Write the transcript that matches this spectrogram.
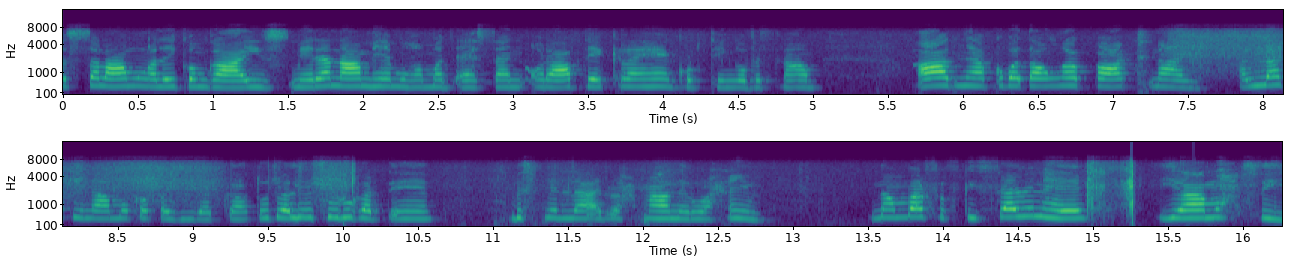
السلام علیکم گائز میرا نام ہے محمد احسن اور آپ دیکھ رہے ہیں گڈ تھنگ آف اسلام آج میں آپ کو بتاؤں گا پارٹ نائن اللہ کے ناموں کا فضیلت کا. تو چلیے شروع کرتے ہیں. بسم اللہ الرحمن الرحیم. نمبر ففٹی سیون ہے یا محسی.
